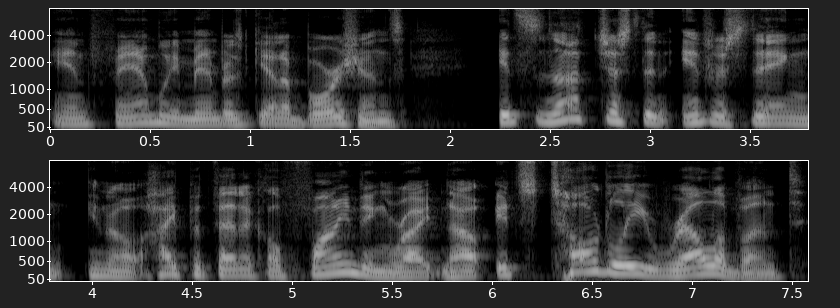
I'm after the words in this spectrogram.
and family members get abortions it's not just an interesting, you know, hypothetical finding right now. It's totally relevant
